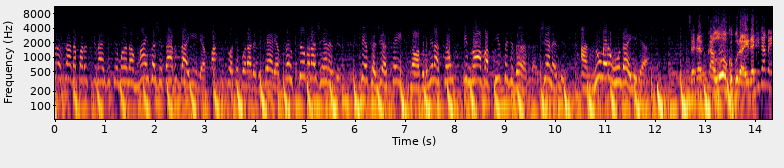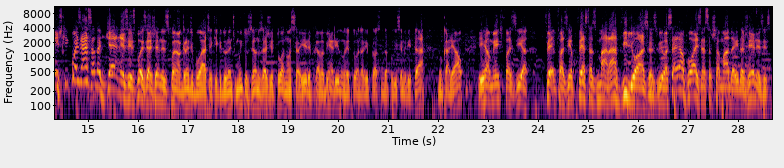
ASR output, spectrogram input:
Lançada para os finais de semana mais agitados da ilha. Passe sua temporada de férias dançando na Genesis. Sexta, dia 6, nova iluminação e nova pista de dança. Gênesis, a número 1 um da ilha. Você deve ficar louco por aí, né? Que, diabos, que coisa é essa da Genesis? Pois é, Genesis foi uma grande boate aqui que durante muitos anos agitou a nossa ilha, ficava bem ali no retorno, ali próximo da Polícia Militar, no Calhau, e realmente fazia fe fazia festas maravilhosas, viu? Essa é a voz nessa chamada aí da Gênesis.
